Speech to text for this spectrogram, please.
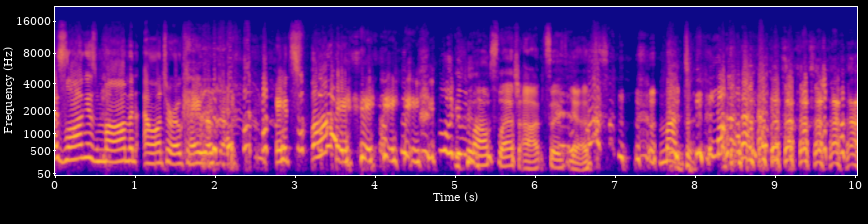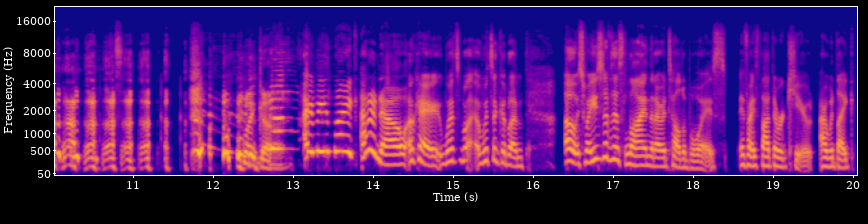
as long as mom and aunt are okay with it, it's fine. Look at mom slash aunt says yes. Month. Oh my god. I mean, like, I don't know. Okay, what's my, what's a good one? Oh, so I used to have this line that I would tell to boys if I thought they were cute. I would like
